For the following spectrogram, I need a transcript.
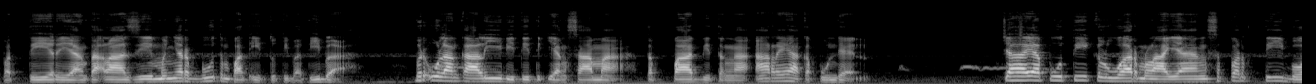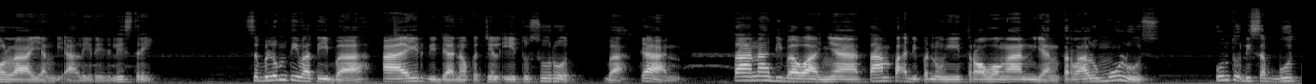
Petir yang tak lazim menyerbu tempat itu tiba-tiba berulang kali di titik yang sama, tepat di tengah area kepunden. Cahaya putih keluar melayang seperti bola yang dialiri listrik. Sebelum tiba-tiba air di danau kecil itu surut, bahkan tanah di bawahnya tampak dipenuhi terowongan yang terlalu mulus untuk disebut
